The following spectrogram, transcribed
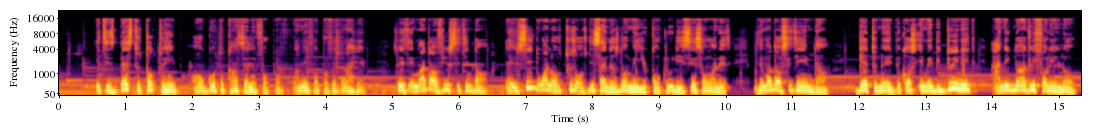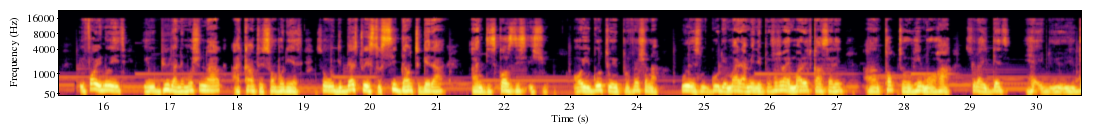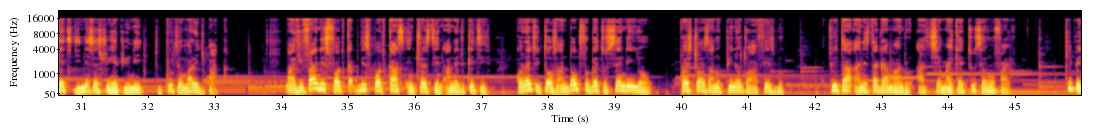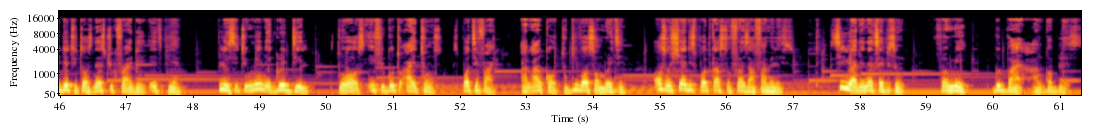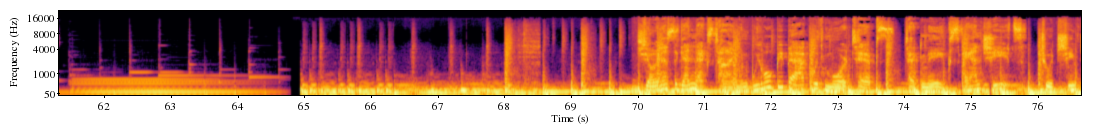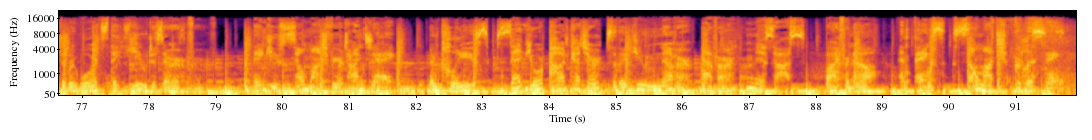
It is best to talk to him or go to counseling for, I mean, for professional help So it's a matter of you sitting down. That you see one or two of these signs does not mean you conclude he's seeing someone else. It's a matter of sitting him down, get to know it because he may be doing it and ignorantly falling in love. Before you know it, he will build an emotional account with somebody else. So the best way is to sit down together and discuss this issue. Or you go to a professional who is good in marriage, I mean a professional in marriage counseling and talk to him or her so that you get you, get the necessary help you need to put your marriage back. Now, if you find this this podcast interesting and educative, connect with us and don't forget to send in your questions and opinion to our Facebook, Twitter, and Instagram handle at Shemichael275. Keep a date with us next week, Friday, 8 p.m. Please, it will mean a great deal to us if you go to iTunes, Spotify, and Anchor to give us some rating. Also, share this podcast to friends and families. See you at the next episode. From me, goodbye and God bless. Join us again next time when we will be back with more tips, techniques, and cheats to achieve the rewards that you deserve. Thank you so much for your time today. And please set your podcatcher so that you never, ever miss us. Bye for now. And thanks so much for listening.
